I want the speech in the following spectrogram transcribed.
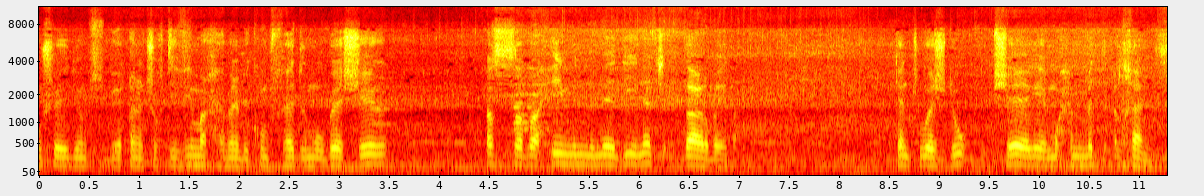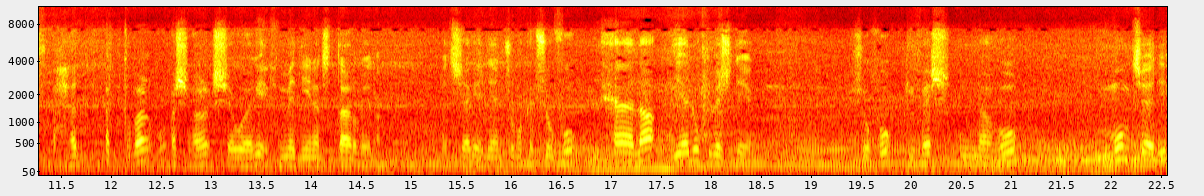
مشاهدي ومتابعي قناة شوف تيفي مرحبا بكم في هذا المباشر الصباحي من مدينة الدار البيضاء. كنتواجدوا شارع محمد الخامس أحد أكبر وأشهر الشوارع في مدينة الدار البيضاء. هذا الشارع اللي أنتم كتشوفوا الحالة ديالو كيفاش داير. شوفوا كيفاش إنه ممتلئ.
